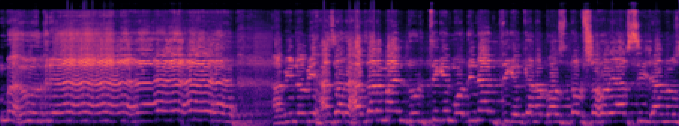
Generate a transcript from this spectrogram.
মাহমুদ রে! আমি নবী হাজার হাজার মাইল দূর থেকে মদিনার থেকে কেন গজদব শহরে আসছি জানোস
